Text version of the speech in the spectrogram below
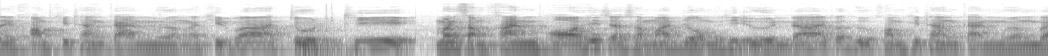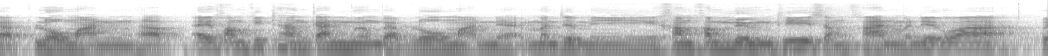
ในความคิดทางการเมืองนะคิดว่าจุดอืมที่มันสำคัญพอที่จะสามารถโยงไปที่อื่นได้ ก็คือความคิดทางการเมืองแบบโรมันครับไอความคิดทางการเมืองแบบโรมันเนี่ยมันจะมีคำคำหนึ่งที่สำคัญมันเรียกว่าเว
